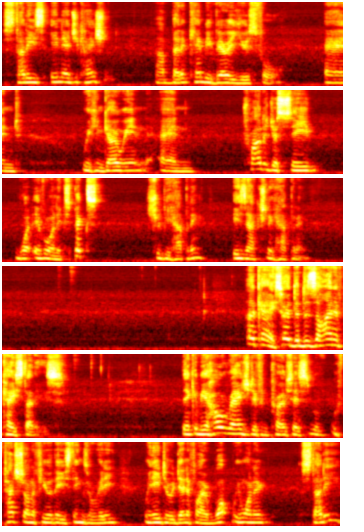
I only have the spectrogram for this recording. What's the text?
studies in education, uh, but it can be very useful. And we can go in and try to just see what everyone expects should be happening is actually happening. Okay, so the design of case studies. There can be a whole range of different processes. We've, touched on a few of these things already. We need to identify what we want to study,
